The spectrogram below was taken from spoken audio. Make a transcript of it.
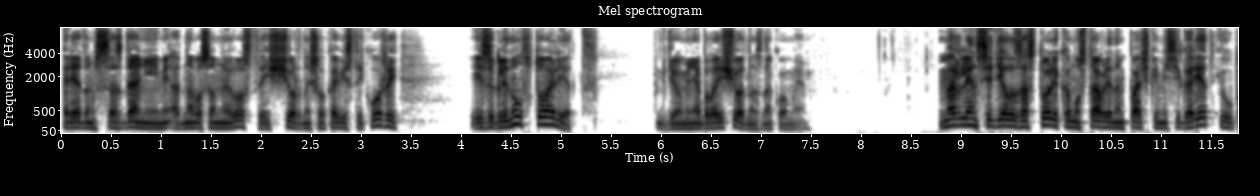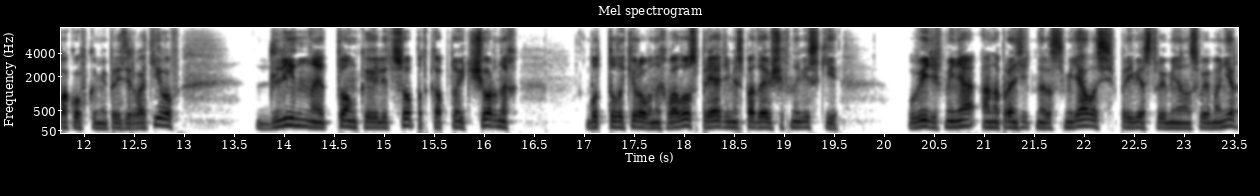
рядом с созданиями одного со мной роста и с черной шелковистой кожей и заглянул в туалет, где у меня была еще одна знакомая. Мерлин сидела за столиком, уставленным пачками сигарет и упаковками презервативов, длинное тонкое лицо под копной черных, будто лакированных волос, прядями спадающих на виски. Увидев меня, она пронзительно рассмеялась, приветствуя меня на свой манер.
